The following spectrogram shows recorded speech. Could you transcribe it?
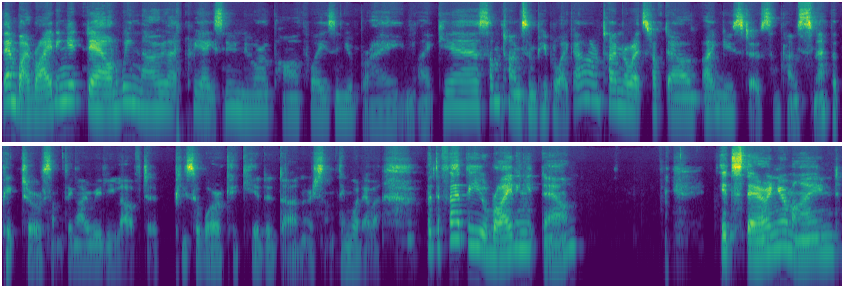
Then by writing it down, we know that creates new neural pathways in your brain. Like, yeah, sometimes when people are like, oh, I don't have time to write stuff down. I used to sometimes snap a picture of something I really loved, a piece of work a kid had done or something, whatever. But the fact that you're writing it down, it's there in your mind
